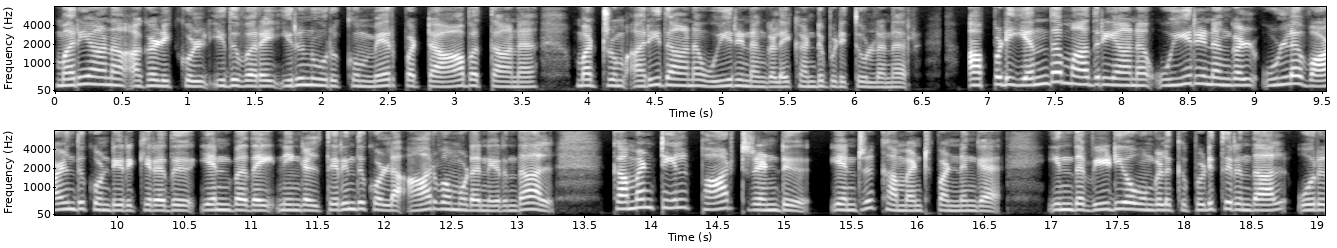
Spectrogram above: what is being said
மரியானா அகழிக்குள் இதுவரை இருநூறுக்கும் மேற்பட்ட ஆபத்தான மற்றும் அரிதான உயிரினங்களை கண்டுபிடித்துள்ளனர். அப்படி எந்த மாதிரியான உயிரினங்கள் உள்ள வாழ்ந்து கொண்டிருக்கிறது என்பதை நீங்கள் தெரிந்து கொள்ள ஆர்வமுடன் இருந்தால் கமெண்டில் பார்ட் ரெண்டு என்று கமெண்ட் பண்ணுங்க. இந்த வீடியோ உங்களுக்கு பிடித்திருந்தால் ஒரு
